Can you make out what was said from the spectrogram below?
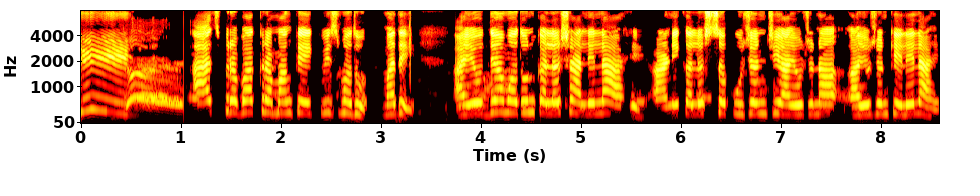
की। आज प्रभाग क्रमांक एकवीस मधून मध्ये अयोध्यामधून कलश आलेला आहे आणि कलशचं पूजनची आयोजना आयोजन केलेलं आहे.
